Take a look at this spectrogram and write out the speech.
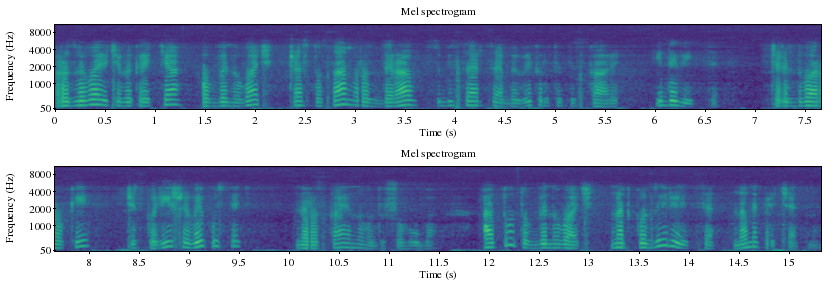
розвиваючи викриття, обвинувач часто сам роздирав собі серце, аби викрутити з кари. І дивіться, через два роки чи скоріше випустять нерозкаяного душогуба. А тут обвинувач надкозирюється на непричетному.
